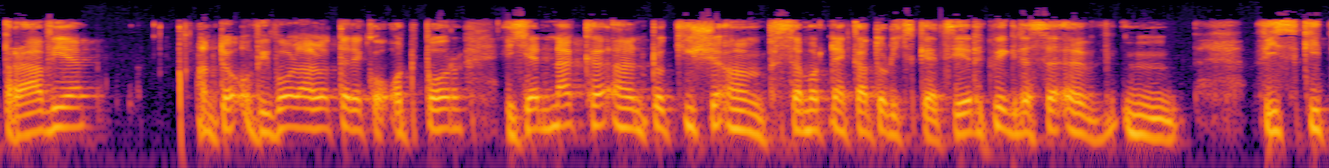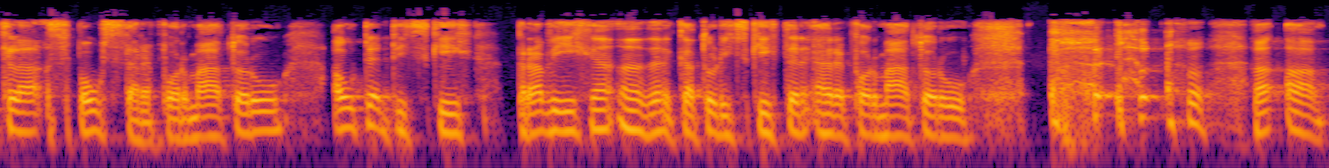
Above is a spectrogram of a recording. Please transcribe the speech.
právě to vyvolalo tedy jako odpor jednak eh, totiž eh, v samotné katolické církvi, kde se eh, vyskytla spousta reformátorů, autentických, pravých katolických reformátorů. a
